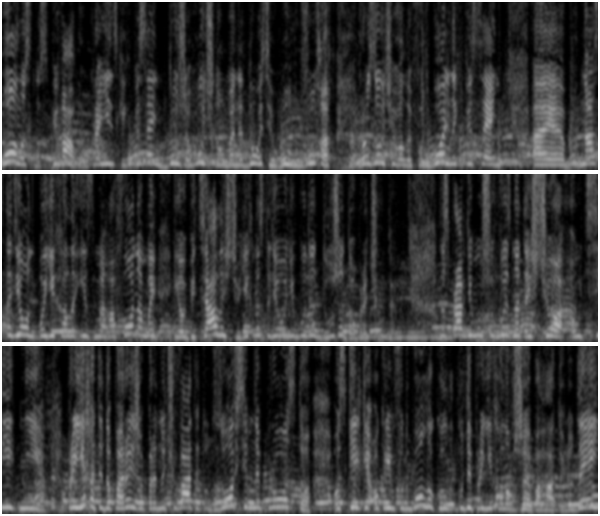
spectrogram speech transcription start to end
голосно співали українських пісень. Дуже гучно. У мене досі гул в вухах. Розучували футбольних пісень. Е, На стадіон поїхали із мегафонами і обіцяли, що їх на стадіоні буде дуже добре чути. Насправді мушу визнати, що у ці дні приїхати до Парижа, переночувати тут зовсім непросто, оскільки, окрім футболу, куди приїхало вже багато людей,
